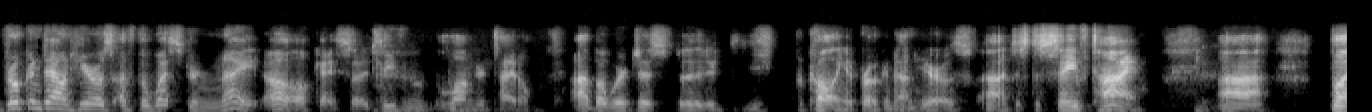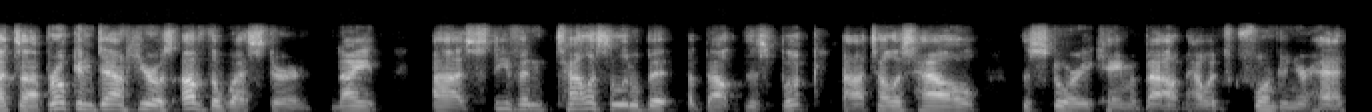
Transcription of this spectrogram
Broken Down Heroes of the Western Night. Oh, okay. So it's even longer title. Uh, but we're just uh, calling it Broken Down Heroes uh, just to save time. Uh, but Broken Down Heroes of the Western Night. Stephen, tell us a little bit about this book. Tell us how the story came about, how it formed in your head.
